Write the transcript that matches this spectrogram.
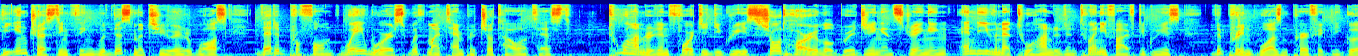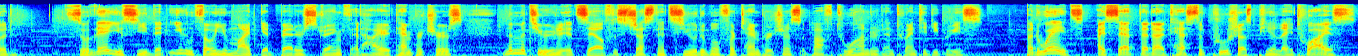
The interesting thing with this material was that it performed way worse with my temperature tower test. 240 degrees showed horrible bridging and stringing and even at 225 degrees the print wasn't perfectly good. So there you see that even though you might get better strength at higher temperatures, the material itself is just not suitable for temperatures above 220 degrees. But wait, I said that I tested Prusa's PLA twice.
